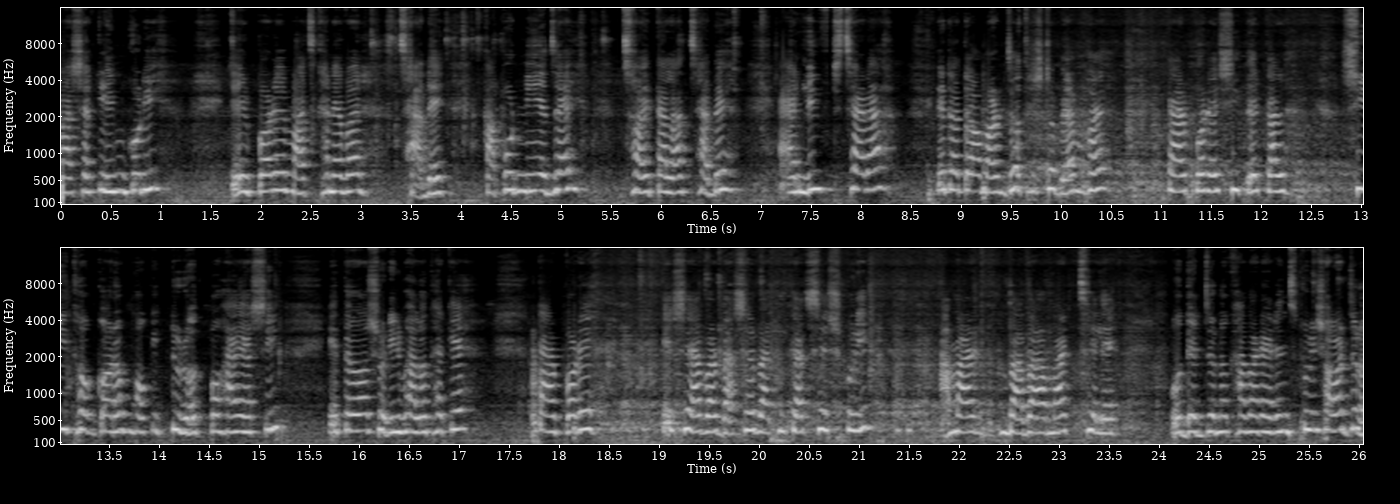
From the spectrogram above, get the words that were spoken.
বাসা ক্লিন করি। এরপরে মাঝখানে আবার ছাদে কাপড় নিয়ে যাই ছয় তালার ছাদে লিফট ছাড়া এটা তো আমার যথেষ্ট ব্যায়াম হয়। তারপরে শীতের কাল, শীত হোক, গরম হোক, একটু রোদ পোহায় আসি, এতেও শরীর ভালো থাকে। তারপরে এসে আবার বাসার বাকি কাজ শেষ করি। আমার বাবা, আমার ছেলে, ওদের জন্য খাবার অ্যারেঞ্জ করি। সবার জন্য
